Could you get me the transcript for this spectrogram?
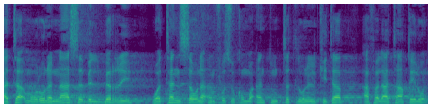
أتأمرون الناس بالبر وتنسون أنفسكم وأنتم تتلون الكتاب أفلا تعقلون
